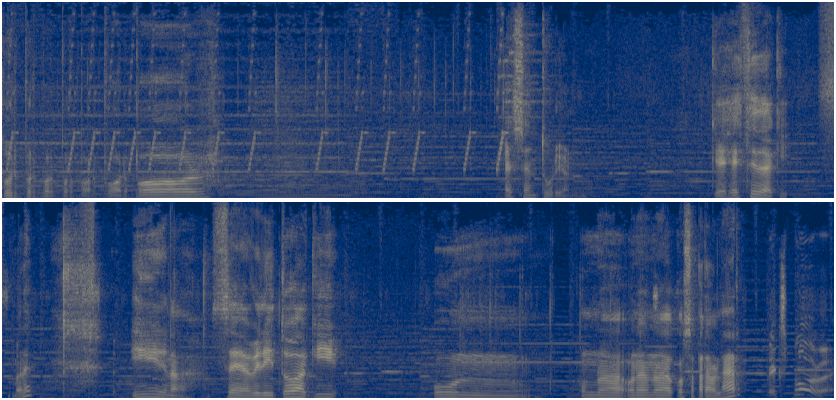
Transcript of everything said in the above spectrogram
por, por, por, por, por, por, por... El Centurion que es este de aquí, ¿vale? Y nada, se habilitó aquí un, una, una nueva cosa para hablar. Explorer.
